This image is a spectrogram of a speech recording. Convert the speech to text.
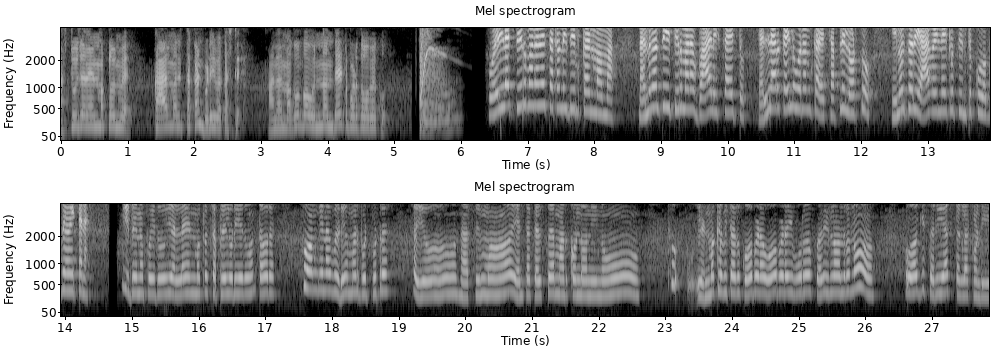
ಅಷ್ಟು ಜನ ಹೆಣ್ಮಕ್ಳು ಕಾಲ್ ಮರಿ ತಕೊಂಡ್ ಬಿಡಿಬೇಕಷ್ಟೇ. ಆ ನನ್ನ ಮಗುಗ ಒಂದೊಂದೇಟ್ ಬಡ್ದು ಹೋಗ್ಬೇಕು. ಒಳ್ಳೆ ತೀರ್ಮಾನ ತಗೊಂಡಿದ್ದೀನಿ ಕಣ್ಮಮ್ಮ ಮಾಮ. ನನಗಂತೂ ಈ ತೀರ್ಮಾನ ಬಹಳ ಇಷ್ಟ ಆಯ್ತು. ಎಲ್ಲಾರ ಕೈಲೂ ಒಂದೊಂದು ಕೈ ಚಪ್ಪಲಿ ಲೋಡ್ಸು. ಇನ್ನೊಂದ್ಸರಿ ಯಾವ ಹೆಣ್ಣು ಸಿಂತಕ್ಕೂ ಹೋಗದೆ ಹೋಯ್ತಾನೆ. ಇದೇನಪ್ಪ ಇದು? ಎಲ್ಲ ಹೆಣ್ಮಕ್ಳು ಚಪ್ಪಲಿ ಹೊಡಿಯೋದು ಅಂತವ್ರೆ. ಫೋನ್ಗೆ ನಾವು ವಿಡಿಯೋ ಮಾಡಿಬಿಟ್ಬಿಟ್ರೆ ಅಯ್ಯೋ ನರಸಿಂಹ ಎಂಥ ಕೆಲಸ ಮಾಡ್ಕೊಂಡು ನೀನು? ಹೆಣ್ಮಕ್ಳ ವಿಚಾರಕ್ಕೆ ಹೋಗ್ಬೇಡ ಹೋಗ್ಬೇಡ ಇವರು ಊರು ಸರಿ ಇಲ್ಲ ಅಂದ್ರೂ ಹೋಗಿ ಸರಿಯಾಗಿ ತಗೊಳಕೊಂಡಿ.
